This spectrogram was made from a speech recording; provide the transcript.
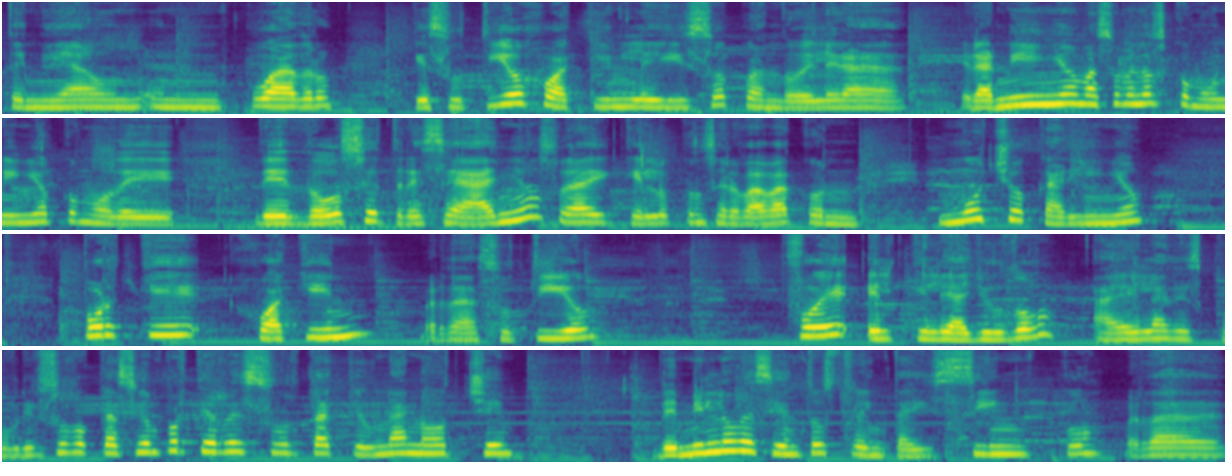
tenía un, un, cuadro que su tío Joaquín le hizo cuando él era, era niño, más o menos como un niño como de, de 12, 13 años, y que él lo conservaba con mucho cariño, porque Joaquín, ¿verdad? Su tío, fue el que le ayudó a él a descubrir su vocación, porque resulta que una noche de 1935, ¿verdad?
